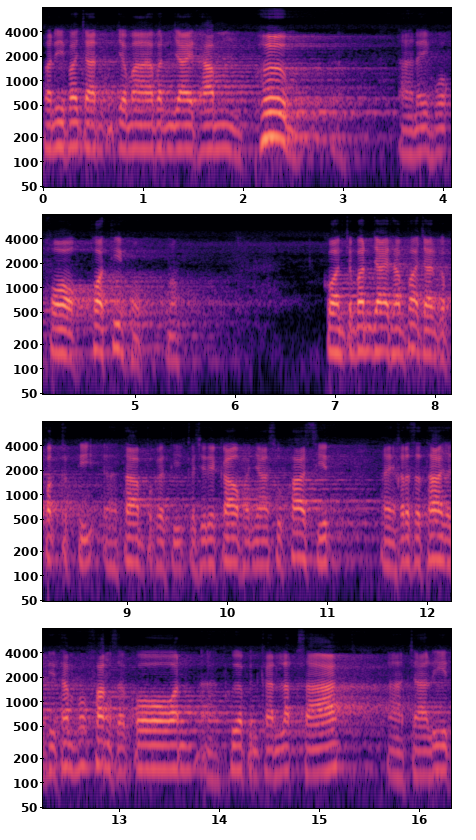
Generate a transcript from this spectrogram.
วันนี้พระอาจารย์จะมาบรรยายธรรมเพิ่มในหัวข้อข้อที่หกเนาะก่อนจะบรรยายธรรมพระอาจารย์กับปกติตามปกติก็จะได้กล่าวพญาสุภาษิตให้คณะสัตยาญาติธรรมเขาฟังสะกอนอเพื่อเป็นการรักษาจารีต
